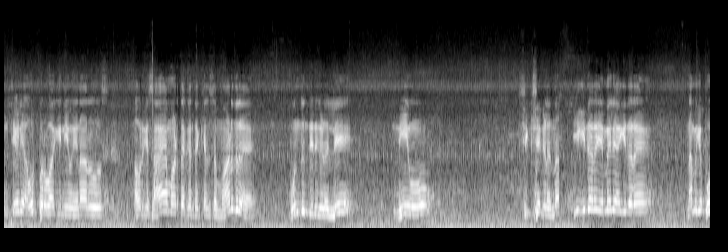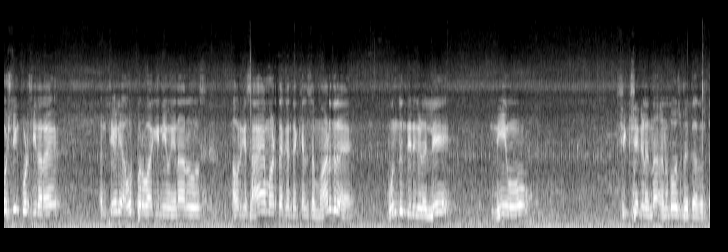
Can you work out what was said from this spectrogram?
ಅಂತೇಳಿ ಅವ್ರ ಪರವಾಗಿ ನೀವು ಏನಾದ್ರು ಅವ್ರಿಗೆ ಸಹಾಯ ಮಾಡ್ತಕ್ಕಂಥ ಕೆಲಸ ಮಾಡಿದ್ರೆ ಮುಂದಿನ ದಿನಗಳಲ್ಲಿ ನೀವು ಶಿಕ್ಷೆಗಳನ್ನ ಈಗಿದ್ದಾರೆ ಎಂ ಎಲ್ ಎ ಆಗಿದ್ದಾರೆ, ನಮಗೆ ಪೋಸ್ಟಿಂಗ್ ಕೊಡಿಸಿದ್ದಾರೆ ಅಂತೇಳಿ ಅವ್ರ ಪರವಾಗಿ ನೀವು ಏನಾದ್ರು ಅವ್ರಿಗೆ ಸಹಾಯ ಮಾಡ್ತಕ್ಕಂಥ ಕೆಲಸ ಮಾಡಿದ್ರೆ ಮುಂದಿನ ದಿನಗಳಲ್ಲಿ ನೀವು ಶಿಕ್ಷೆಗಳನ್ನು ಅನುಭವಿಸಬೇಕಾದಂತ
